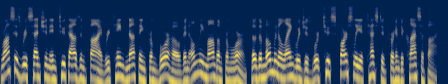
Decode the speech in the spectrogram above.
Ross's recension in 2005 retained nothing from Voorhoeve and only Mombum from Wurm, though the Momuna languages were too sparsely attested for him to classify.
